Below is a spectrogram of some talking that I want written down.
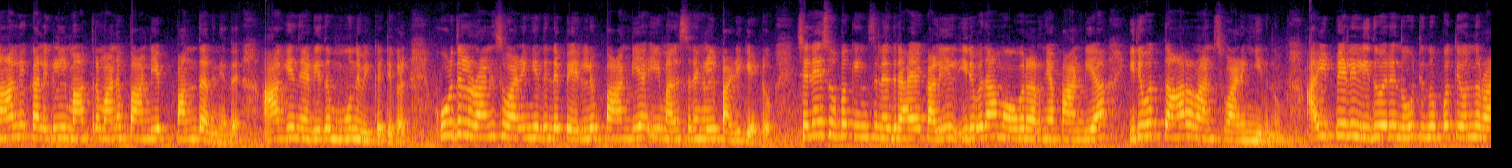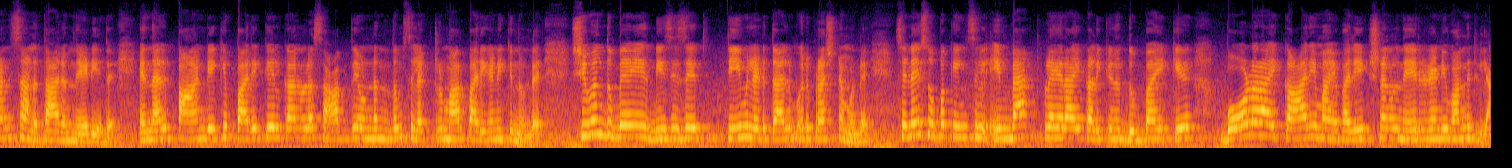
നാല് കളികളിൽ മാത്രമാണ് പാണ്ഡ്യ പന്തെറിഞ്ഞത്. ആകെ നേടിയത് മൂന്ന് വിക്കറ്റുകൾ. കൂടുതൽ റൺസ് വഴങ്ങിയതിന്റെ പേരിലും പാണ്ഡ്യ ഈ മത്സരങ്ങളിൽ പഴികേട്ടു. ചെന്നൈ സൂപ്പർ കിങ്സിനെതിരായ കളിയിൽ ഇരുപതാം ഓവർ എറിഞ്ഞ പാണ്ഡ്യ ഇരുപത്തി ആറ് റൺസ് വഴങ്ങിയിരുന്നു. ഐ പി എല്ലിൽ ഇതുവരെ നൂറ്റി മുപ്പത്തി ഒന്ന് റൺസാണ് താരം നേടിയത്. എന്നാൽ പാണ്ഡ്യയ്ക്ക് പരിക്കേൽക്കാനുള്ള സാധ്യതയുണ്ടെന്നതും സെലക്ടർമാർ പരിഗണിക്കുന്നുണ്ട്. ശിവൻ ദുബെയെ ബി സി സി ടീമിലെടുത്താലും ഒരു പ്രശ്നമുണ്ട്. ചെന്നൈ സൂപ്പർ കിങ്സിൽ ഇമ്പാക്ട് പ്ലെയറായി കളിക്കുന്ന ദുബായിക്ക് ബോളറായി കാര്യമായ പരീക്ഷണങ്ങൾ നേരിടേണ്ടി വന്നിട്ടില്ല.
